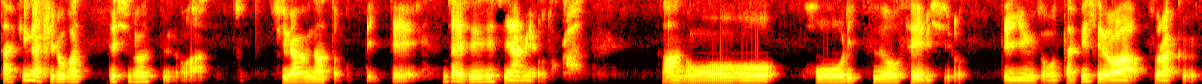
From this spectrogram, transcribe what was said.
だけが広がってしまうっていうのは、ちょっと違うなと思っていて、じゃあ SNS やめようとか、あの、法律を整備しようっていうのだけでは、おそらく、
